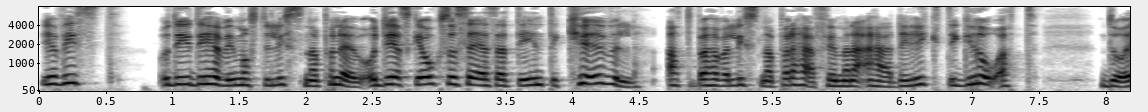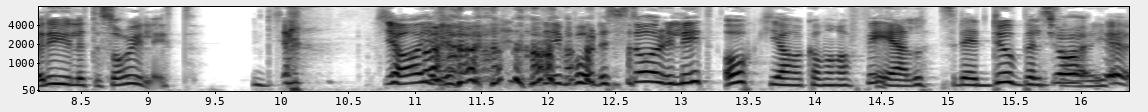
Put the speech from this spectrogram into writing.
Ja, visst. Och det är det vi måste lyssna på nu. Och det ska också sägas att det är inte kul att behöva lyssna på det här, för jag menar, är det riktig gråt, då är det ju lite sorgligt. Ja, ja, ja. det är både sorgligt och jag kommer ha fel. Så det är dubbel Ja, sorg. eh,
